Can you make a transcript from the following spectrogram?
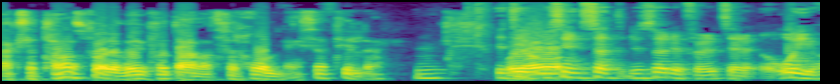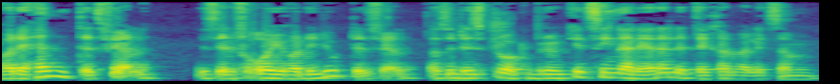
acceptans för det. Vi får ett annat förhållningssätt till det. Jag och tycker jag- det är så intressant, du sa det förut, så här, oj har det hänt ett fel? Istället för oj har du gjort ett fel? Alltså det språkbruket signalerar lite själva liksom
